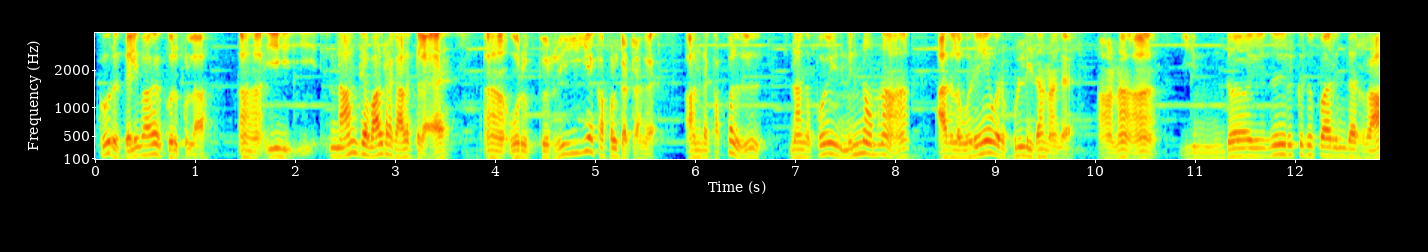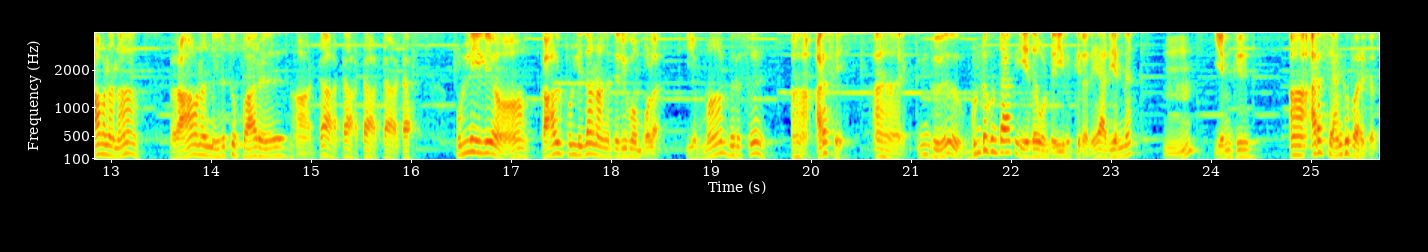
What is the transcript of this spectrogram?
கூறு தெளிவாக கூறுக்குள்ளா நாங்கள் வாழ்கிற காலத்தில் ஒரு பெரிய கப்பல் கட்டுறாங்க. அந்த கப்பல் நாங்கள் போய் நின்னோம்னா அதில் ஒரே ஒரு புள்ளி தான் நாங்கள் ஆனால் இந்த இது இருக்குது பாரு இந்த ராவணனா? ராவணன் இருக்கு பாரு. அட்டா அட்டா அட்டா அட்டா அட்டா புள்ளியிலையும் கால் புள்ளி தான் நாங்கள் தெரிவோம் போல. எம்மா பெருசு? ஆ, அரசே ஆ, இங்கு குண்டு குண்டாக ஏதோ ஒன்று இருக்கிறதே. அது என்ன? ம் எங்கு? ஆ, அரசே அங்கு பாருங்கள்.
